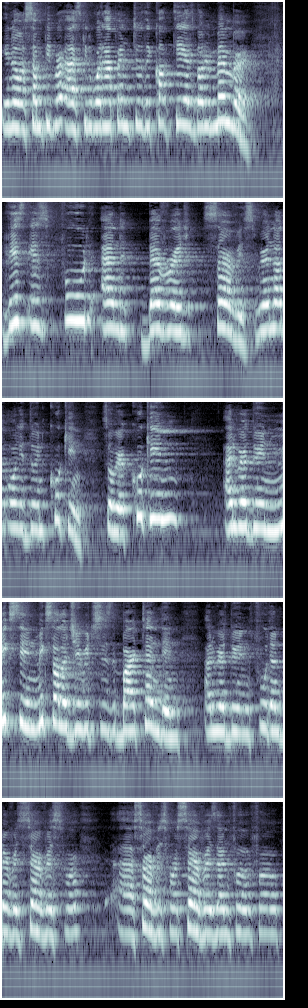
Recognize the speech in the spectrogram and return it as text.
you know, some people are asking what happened to the cocktails, but remember, this is food and beverage service. We're not only doing cooking, so we're cooking and we're doing mixing, mixology, which is the bartending, and we're doing food and beverage service for uh, service for servers and for, for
